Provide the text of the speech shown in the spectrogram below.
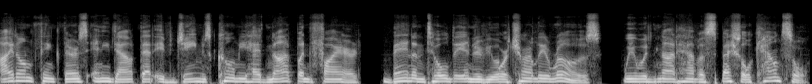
I don't think there's any doubt that if James Comey had not been fired, Bannon told the interviewer Charlie Rose, we would not have a special counsel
